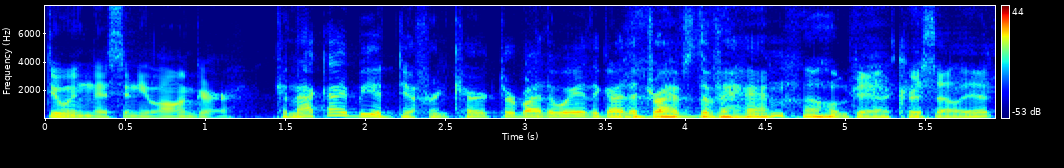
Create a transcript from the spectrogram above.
doing this any longer. Can that guy be a different character, by the way? The guy that drives the van. Oh, okay, uh, Chris Elliott.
